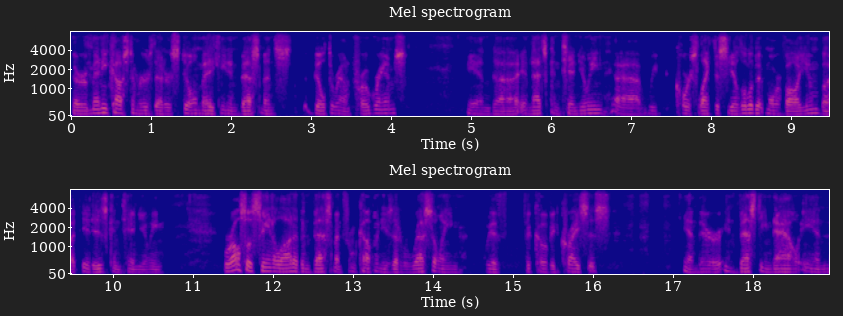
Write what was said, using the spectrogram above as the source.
There are many customers that are still making investments built around programs and uh, and that's continuing. Uh, we of course like to see a little bit more volume, but it is continuing. We're also seeing a lot of investment from companies that are wrestling with the COVID crisis, and they're investing now in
